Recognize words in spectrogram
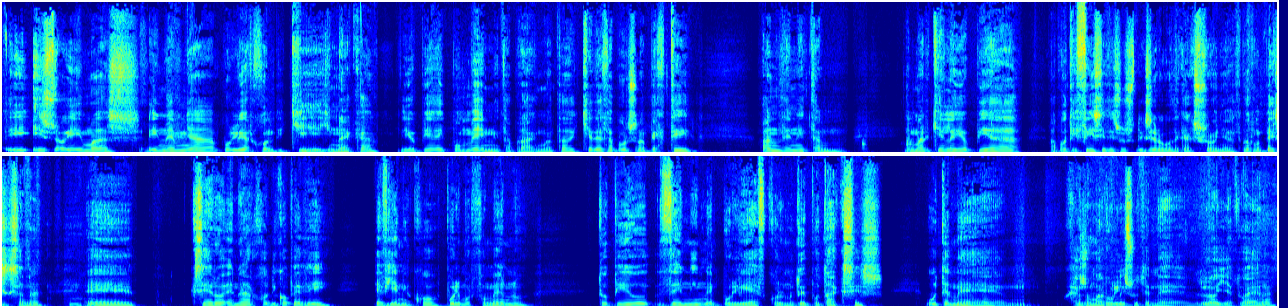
η, η ζωή μας είναι μια πολύ αρχοντική γυναίκα η οποία υπομένει τα πράγματα και δεν θα μπορούσε να παιχτεί αν δεν ήταν η Μαρκέλα η οποία από τη φύση της όσο την ξέρω εγώ 16 χρόνια που έχουμε παίξει ξανά ε, ξέρω ένα αρχοντικό παιδί ευγενικό, πολύ μορφωμένο το οποίο δεν είναι πολύ εύκολο να το υποτάξεις ούτε με χαζομαρούλες ούτε με λόγια του αέρα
